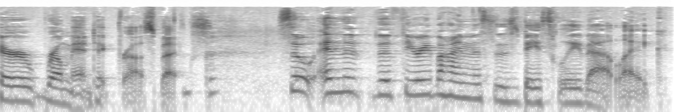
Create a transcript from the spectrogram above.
their romantic prospects. So, and the, the theory behind this is basically that like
